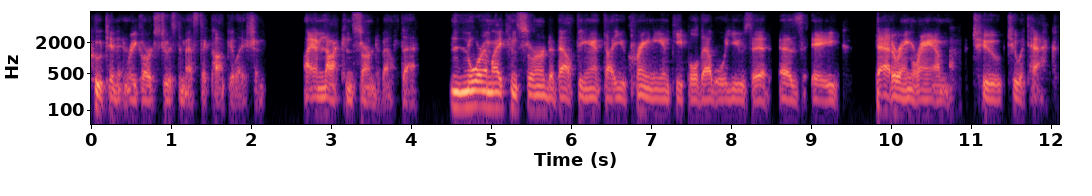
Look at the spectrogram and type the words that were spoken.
Putin in regards to his domestic population. I am not concerned about that. Nor am I concerned about the anti Ukrainian people that will use it as a battering ram to, to attack.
